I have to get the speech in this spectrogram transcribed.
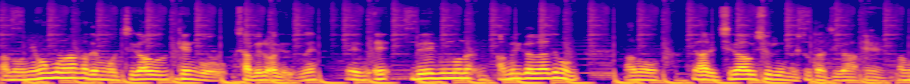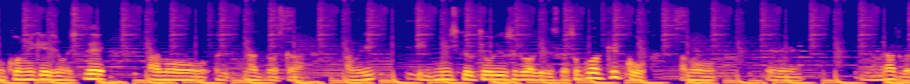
あの日本語の中でも違う言語を喋るわけですね。ええ米軍のなアメリカ側でもあのやはり違う種類の人たちがええあのコミュニケーションをしてあのなんて言いますかあの認識を共有するわけですからそこは結構あの、えーなんとか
